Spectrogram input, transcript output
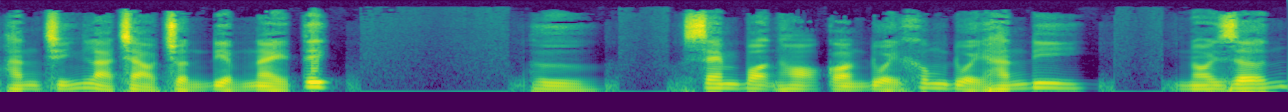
hắn chính là trảo chuẩn điểm này tích. Hừ, xem bọn họ còn đuổi không đuổi hắn đi, nói giỡn,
